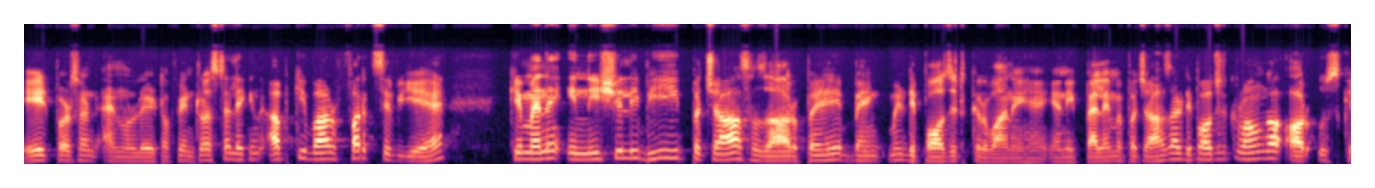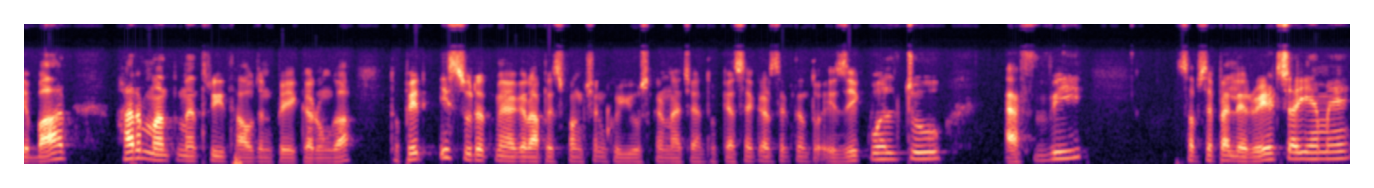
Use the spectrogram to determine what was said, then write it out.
eight percent annual rate of interest है। लेकिन अब की बार फ़र्क सिर्फ़ ये है कि मैंने इनिशियली भी पचास हज़ार रुपये बैंक में डिपॉजिट करवाने हैं। यानी पहले मैं पचास हज़ार डिपॉजिट करवाऊँगा और उसके बाद हर मंथ मैं थ्री थाउज़ेंड पे करूँगा। तो फिर इस सूरत में अगर आप इस फ़ंक्शन को यूज़ करना चाहें तो कैसे कर सकते हैं? तो is equal to F V सबसे पहले रेट चाहिए हमें,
